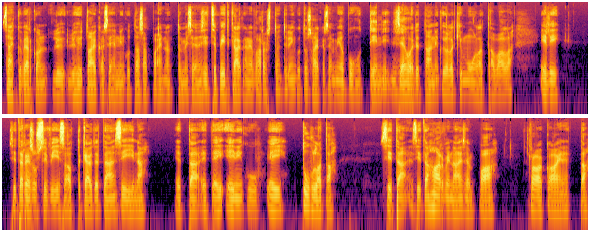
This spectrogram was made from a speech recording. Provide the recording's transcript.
sähköverkon ly- lyhytaikaiseen niin kuin tasapainottamiseen. Ja sitten se pitkäaikainen varastointi, niin kuin tuossa aikaisemmin jo puhuttiin, niin, niin se hoidetaan niin kuin jollakin muulla tavalla. Eli sitä resurssiviisautta käytetään siinä, että, että ei, ei, niin kuin, ei tuhlata sitä, sitä harvinaisempaa raaka-ainetta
